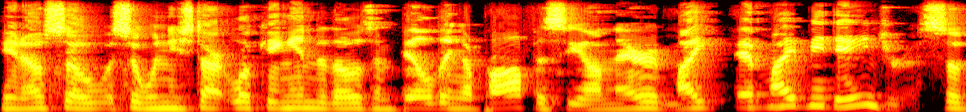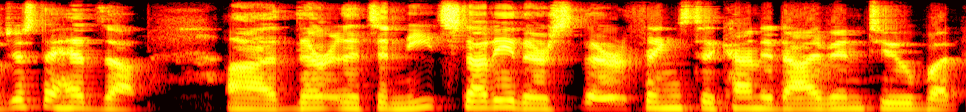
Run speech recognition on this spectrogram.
You know, so so when you start looking into those and building a prophecy on there, it might it might be dangerous. So just a heads up. Uh, there, it's a neat study. There's there are things to kind of dive into, but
